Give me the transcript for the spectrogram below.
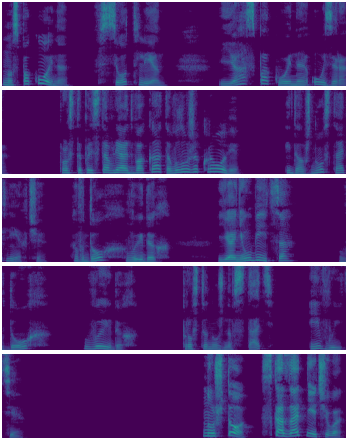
Но спокойно, все тлен. Я спокойное озеро. Просто представляю адвоката в луже крови, и должно стать легче. Вдох, выдох. Я не убийца. Вдох, выдох. Просто нужно встать и выйти. «Ну что, сказать нечего?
